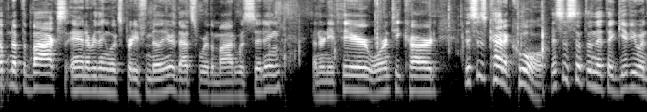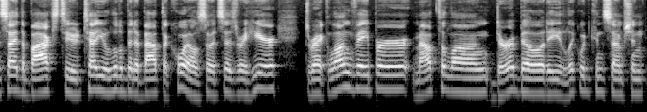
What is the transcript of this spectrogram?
Open up the box, and everything looks pretty familiar. That's where the mod was sitting. underneath here, warranty card. This is kind of cool. This is something that they give you inside the box to tell you a little bit about the coils. So it says right here, direct lung vapor, mouth to lung, durability, liquid consumption.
